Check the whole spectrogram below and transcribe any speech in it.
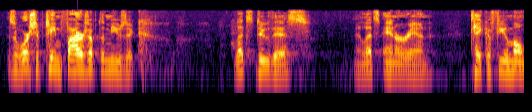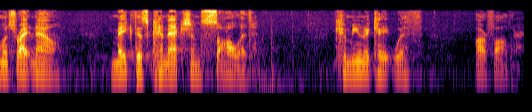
As the worship team fires up the music, let's do this and let's enter in. Take a few moments right now. Make this connection solid. Communicate with our Father.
